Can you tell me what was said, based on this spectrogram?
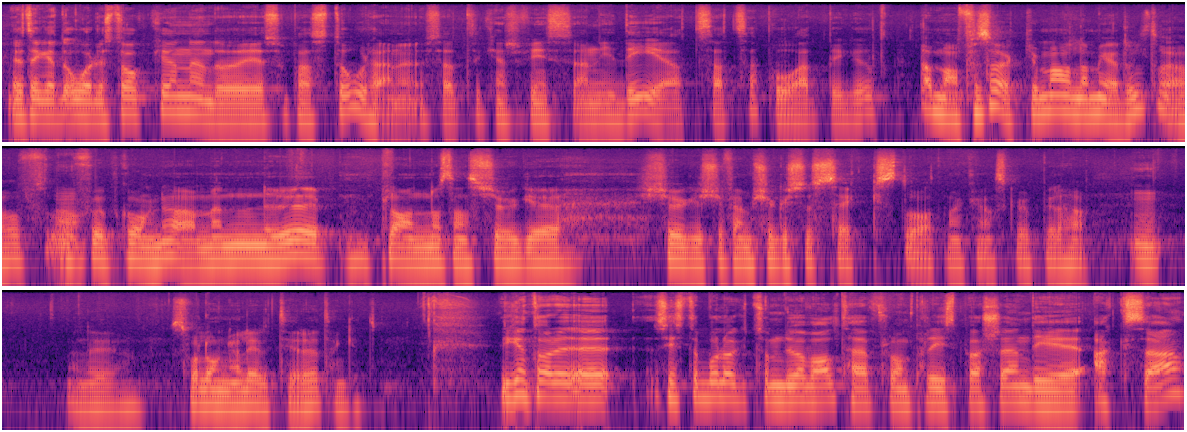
Jag tänker att orderstocken ändå är så pass stor här nu så att det kanske finns en idé att satsa på att bygga upp. Ja, man försöker med alla medel tror jag att ja. få upp igång det här. Men nu är planen någonstans 2025, 2026 då, att man kan ska upp i det här. Mm. Men det är så långa ledtider helt enkelt. Vi kan ta det eh, sista bolaget som du har valt här från Parisbörsen. Det är AXA.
